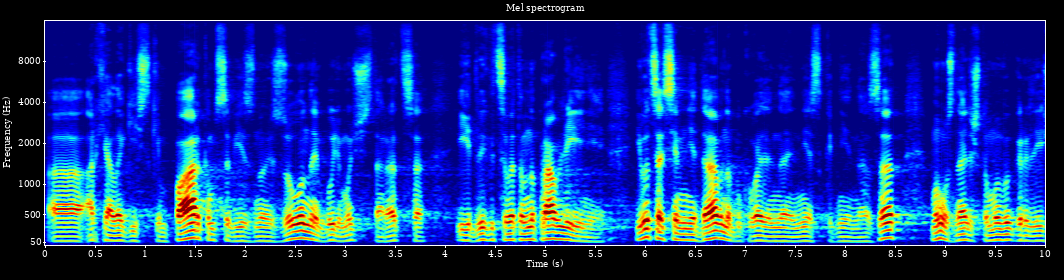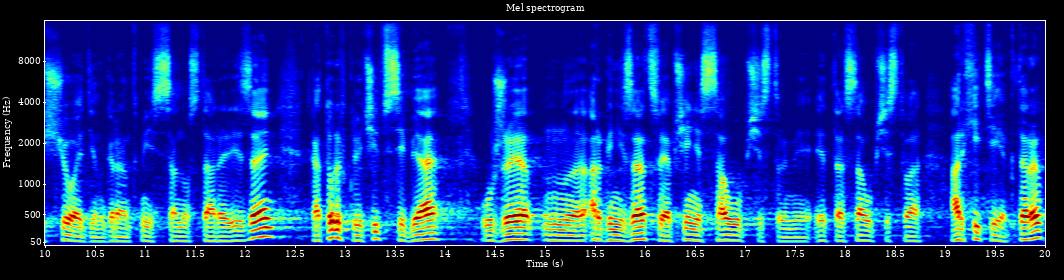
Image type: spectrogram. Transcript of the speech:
археологическим парком с объездной зоной. Будем очень стараться и двигаться в этом направлении. И вот совсем недавно, буквально несколько дней назад, мы узнали, что мы выиграли еще один грант вместе с ОНО «Старая Рязань», который включит в себя уже организацию и общение с сообществами. Это сообщество архитекторов,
